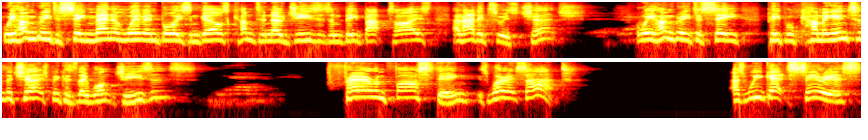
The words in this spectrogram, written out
we hungry to see men and women, boys and girls come to know Jesus and be baptized and added to his church? Are we hungry to see people coming into the church because they want Jesus? Prayer and fasting is where it's at. As we get serious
